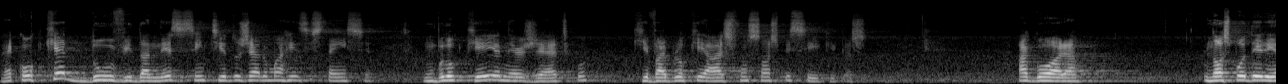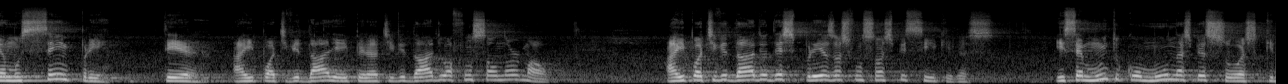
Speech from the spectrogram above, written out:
Né? Qualquer dúvida nesse sentido gera uma resistência, um bloqueio energético que vai bloquear as funções psíquicas. Agora, nós poderemos sempre ter a hipoatividade, a hiperatividade ou a função normal. A hipoatividade é o desprezo às funções psíquicas. Isso é muito comum nas pessoas que,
